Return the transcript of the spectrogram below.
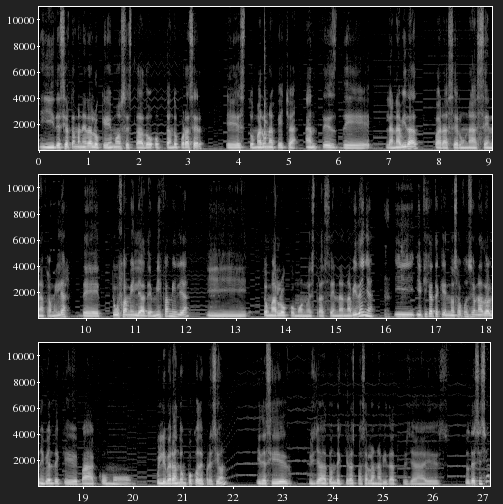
Y de cierta manera lo que hemos estado optando por hacer es tomar una fecha antes de la Navidad para hacer una cena familiar de tu familia, de mi familia y tomarlo como nuestra cena navideña. Y, y fíjate que nos ha funcionado al nivel de que va como liberando un poco de presión y decir, pues ya donde quieras pasar la Navidad, pues ya es tu decisión.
